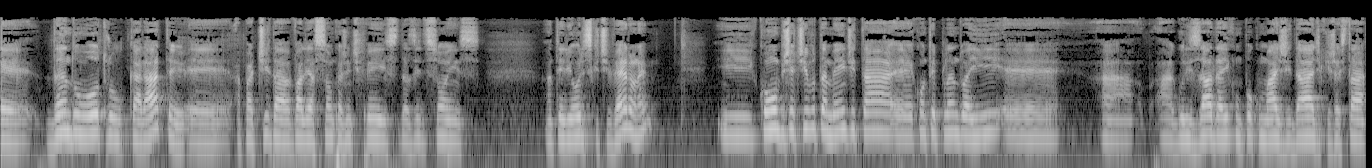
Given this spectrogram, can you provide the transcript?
é, dando um outro caráter, é, a partir da avaliação que a gente fez das edições anteriores que tiveram, né? E com o objetivo também de estar tá, é, contemplando aí é, a, a gurizada aí com um pouco mais de idade, que já está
